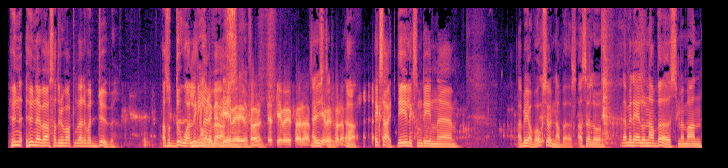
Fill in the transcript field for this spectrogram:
Hur, hur nervös hade du varit om det hade varit du? Alltså dåligt Det skrev nervös. jag ju för, det skrev jag ju förra, Ja, det skrev det. förra Ja, exakt. Det är ju liksom din... Eh, Ja, men jag var också nervös. Alltså, eller, nej, men det, eller nervös, men man,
